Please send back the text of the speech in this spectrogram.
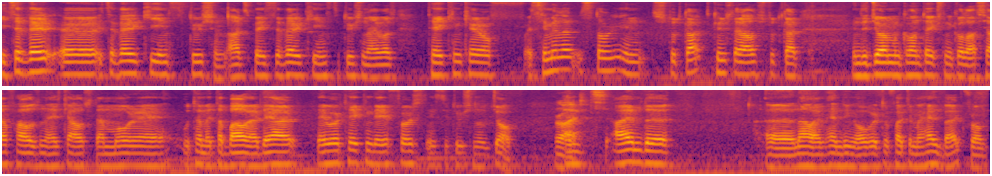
It's a very uh, it's a very key institution. Art Space is a very key institution. I was taking care of a similar story in Stuttgart, Künstlerhaus Stuttgart. In the German context, Nicolaus Schafhausen, Elke aus dem Moore, Utameta Bauer, they are they were taking their first institutional job. Right. And I am the uh, now I'm handing over to Fatima Hellberg from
